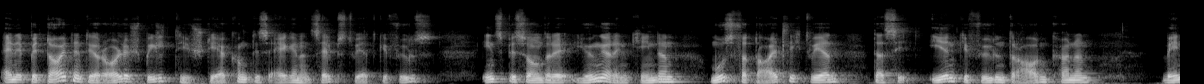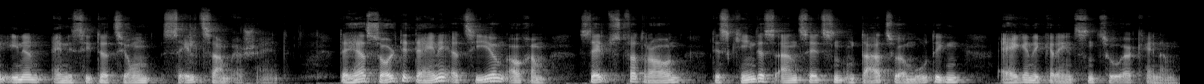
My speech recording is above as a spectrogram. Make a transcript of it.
Eine bedeutende Rolle spielt die Stärkung des eigenen Selbstwertgefühls Insbesondere jüngeren Kindern muss verdeutlicht werden, dass sie ihren Gefühlen trauen können, wenn ihnen eine Situation seltsam erscheint. Daher sollte deine Erziehung auch am Selbstvertrauen des Kindes ansetzen und dazu ermutigen, eigene Grenzen zu erkennen.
